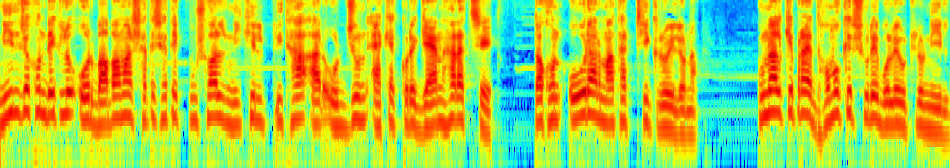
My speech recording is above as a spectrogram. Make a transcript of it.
নীল যখন দেখল ওর বাবা মার সাথে সাথে কুশল, নিখিল, পৃথা আর অর্জুন এক এক করে জ্ঞান হারাচ্ছে, তখন ওর আর মাথার ঠিক রইল না। কুণালকে প্রায় ধমকের সুরে বলে উঠল নীল।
